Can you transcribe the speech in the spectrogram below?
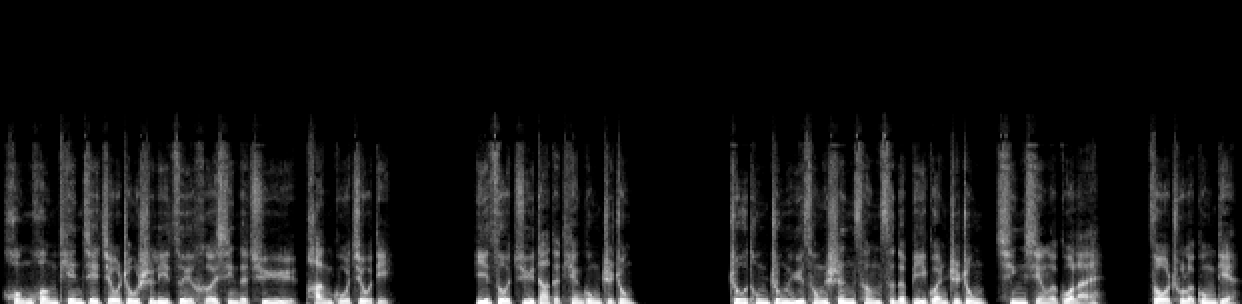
洪荒天界九州势力最核心的区域盘古旧地，一座巨大的天宫之中，周通终于从深层次的闭关之中清醒了过来，走出了宫殿。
